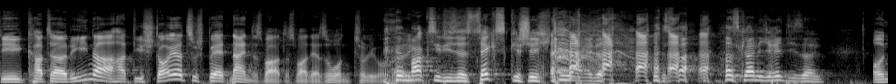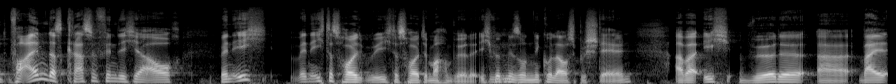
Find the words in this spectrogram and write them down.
die Katharina hat die Steuer zu spät. Nein, das war, das war der Sohn, Entschuldigung. sein. Maxi, diese Sexgeschichten, das, das, war- das kann nicht richtig sein. Und vor allem das Krasse finde ich ja auch, wenn ich, wenn ich das heute, wie ich das heute machen würde, ich würde mir so einen Nikolaus bestellen, aber ich würde, äh, weil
